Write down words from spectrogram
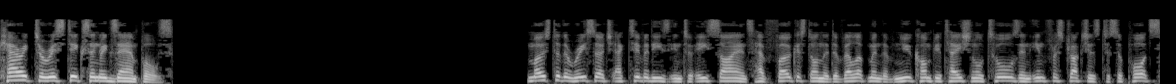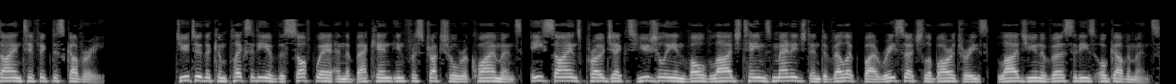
Characteristics and examples Most of the research activities into e-science have focused on the development of new computational tools and infrastructures to support scientific discovery. Due to the complexity of the software and the back-end infrastructural requirements, e-science projects usually involve large teams managed and developed by research laboratories, large universities or governments.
